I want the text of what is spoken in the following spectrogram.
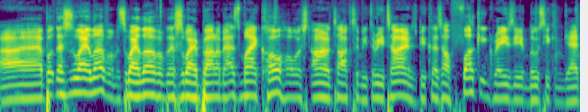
Uh, but this is why I love him. This is why I love him. This is why I brought him as my co-host on Talk to Me three times because how fucking crazy and loose he can get.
